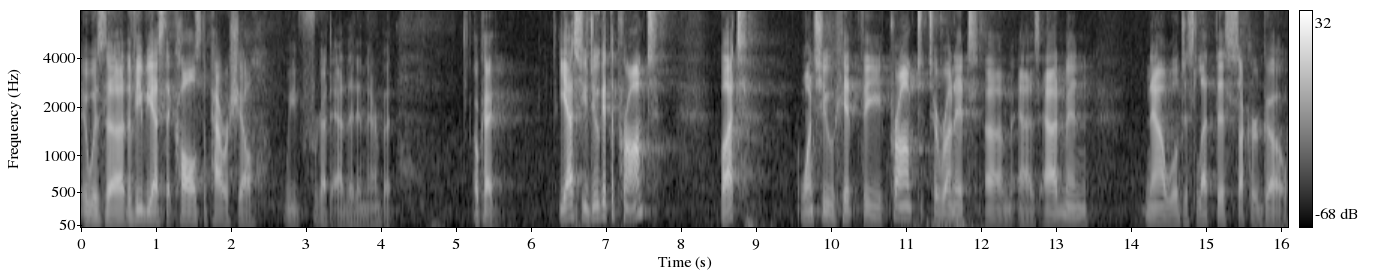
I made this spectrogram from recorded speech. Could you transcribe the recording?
it was uh, the VBS that calls the PowerShell. We forgot to add that in there, but okay. Yes, you do get the prompt, but once you hit the prompt to run it um, as admin, now we'll just let this sucker go.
